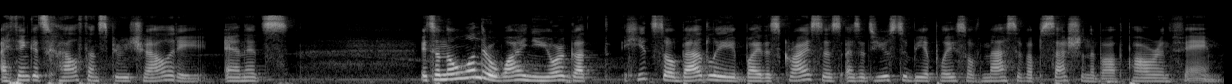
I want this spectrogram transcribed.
I think it's health and spirituality, and it's it's a no wonder why New York got hit so badly by this crisis, as it used to be a place of massive obsession about power and fame.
